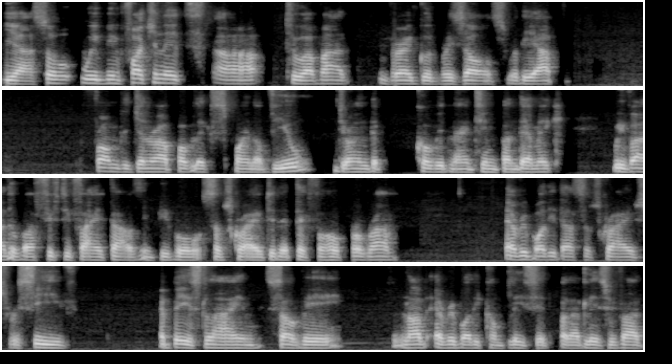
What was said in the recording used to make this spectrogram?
Yeah, so we've been fortunate uh, to have had very good results with the app from the general public's point of view during the COVID 19 pandemic. We've had over 55,000 people subscribe to the Text for Hope program. Everybody that subscribes receive a baseline survey. Not everybody completes it, but at least we've had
